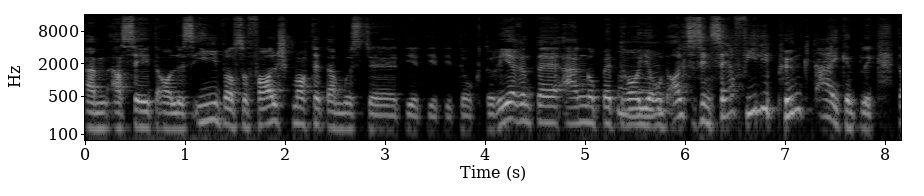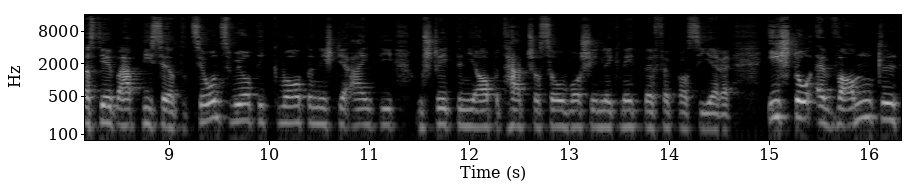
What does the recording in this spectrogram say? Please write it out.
ähm, er sieht alles ein, was er falsch gemacht hat, er muss die, die, die, die Doktorierenden enger betreuen mhm. und also sind sehr viele Punkte eigentlich, dass die überhaupt dissertationswürdig geworden ist, die eine umstrittene Arbeit hat schon so wahrscheinlich nicht dürfen passieren. Ist da ein Wandel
